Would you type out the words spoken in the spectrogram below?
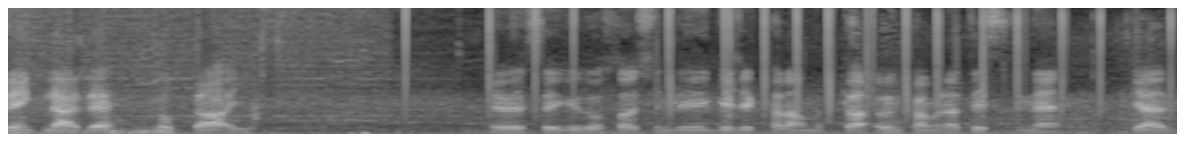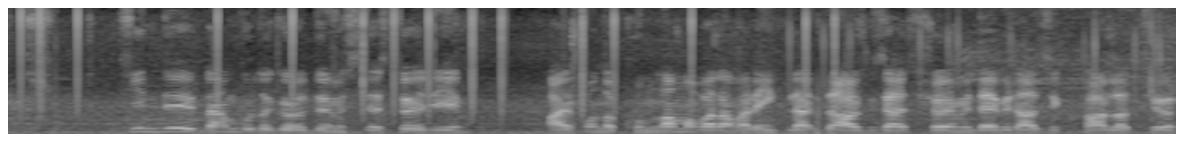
renklerde çok daha iyi. Evet sevgili dostlar şimdi gece karanlıkta ön kamera testine geldik. Şimdi ben burada gördüğümü size söyleyeyim. iPhone'da kumlama var ama renkler daha güzel. Xiaomi'de birazcık parlatıyor.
